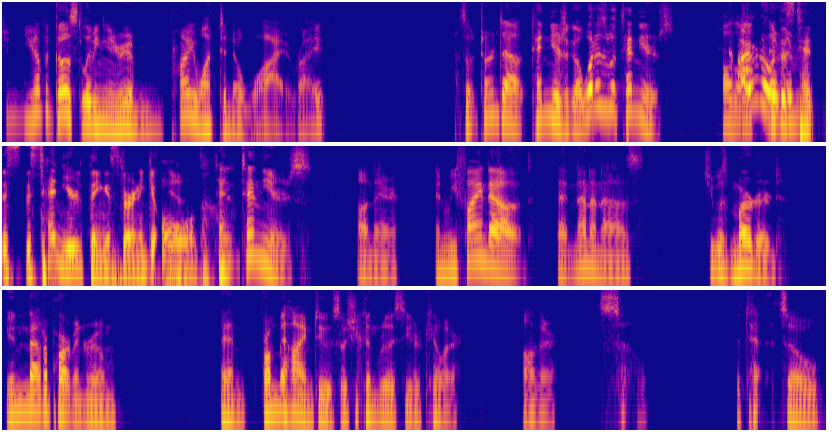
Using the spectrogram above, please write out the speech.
you have a ghost living in your room. You probably want to know why, right? So it turns out, ten years ago, what is with ten years? All- I don't know what this ten this this ten year thing is starting to get Yeah, old. 10, 10 years on there. And we find out that Nananas, she was murdered in that apartment room and from behind too, so she couldn't really see her killer on there. So the te- so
